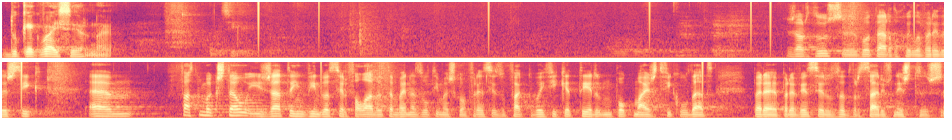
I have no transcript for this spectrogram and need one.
do que é que vai ser, não é? Jorge Jesus, eh, boa tarde, Rui Lavaredas SIC. Um, Faço-lhe uma questão, e já tem vindo a ser falada também nas últimas conferências, o facto do Benfica ter um pouco mais de dificuldade para, para vencer os adversários nestes,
